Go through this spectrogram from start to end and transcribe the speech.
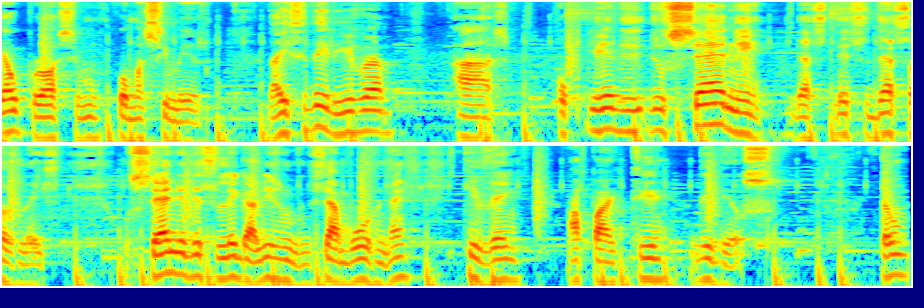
e ao próximo como a si mesmo. Daí se deriva as, o, o cerne dessas, dessas leis, o cerne desse legalismo, desse amor, né, que vem a partir de Deus. Então,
